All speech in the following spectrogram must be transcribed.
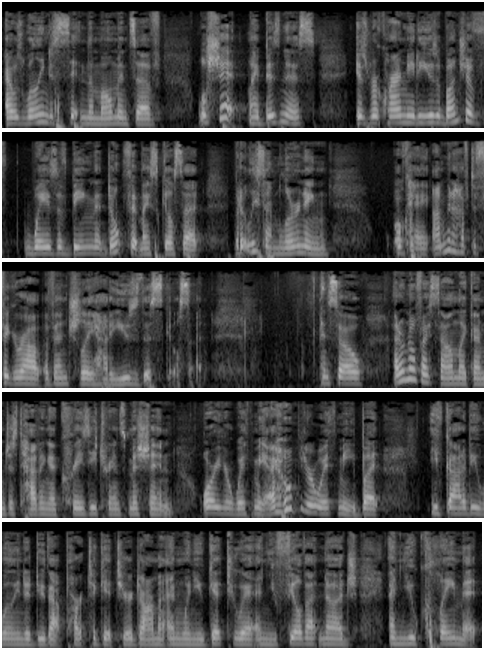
I was willing to sit in the moments of, well shit, my business is requiring me to use a bunch of ways of being that don't fit my skill set, but at least I'm learning okay, I'm going to have to figure out eventually how to use this skill set. And so I don't know if I sound like I'm just having a crazy transmission or you're with me. I hope you're with me, but You've got to be willing to do that part to get to your Dharma. And when you get to it and you feel that nudge and you claim it,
